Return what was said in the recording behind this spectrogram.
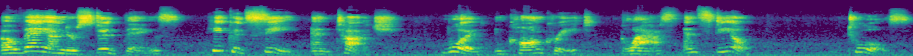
Oh, Ove understood things. He could see and touch wood and concrete, glass and steel, tools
